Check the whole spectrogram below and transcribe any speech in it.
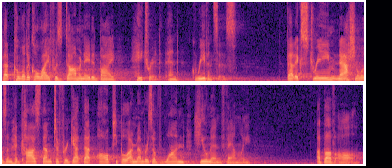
That political life was dominated by hatred and grievances. That extreme nationalism had caused them to forget that all people are members of one human family. Above all,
